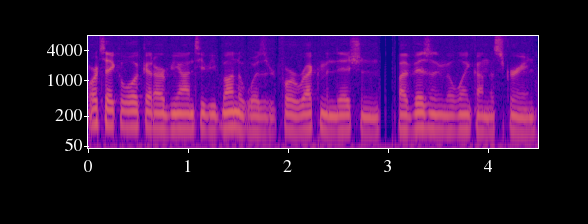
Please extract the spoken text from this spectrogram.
or take a look at our Beyond TV bundle wizard for a recommendation by visiting the link on the screen.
